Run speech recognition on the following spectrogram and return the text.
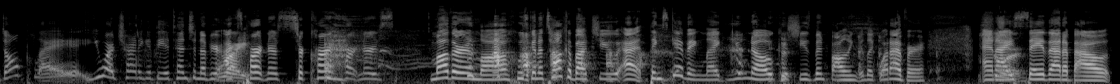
don't play. You are trying to get the attention of your Right. ex-partner's current partner's mother-in-law who's going to talk about you at Thanksgiving like you know cuz she's been following you like whatever. And I say that about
